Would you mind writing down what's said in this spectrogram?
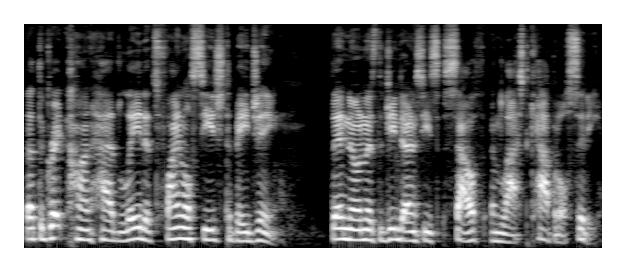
that the Great Khan had laid its final siege to Beijing, then known as the Jin Dynasty's south and last capital city.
